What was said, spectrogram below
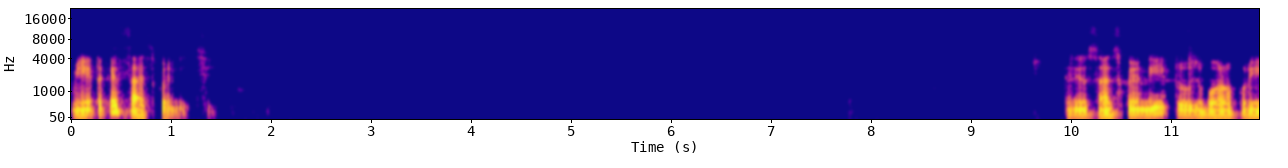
আমি এটাকে সাইজ করে নিচ্ছি। সাইজ করে নিই, একটু বড় করি।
